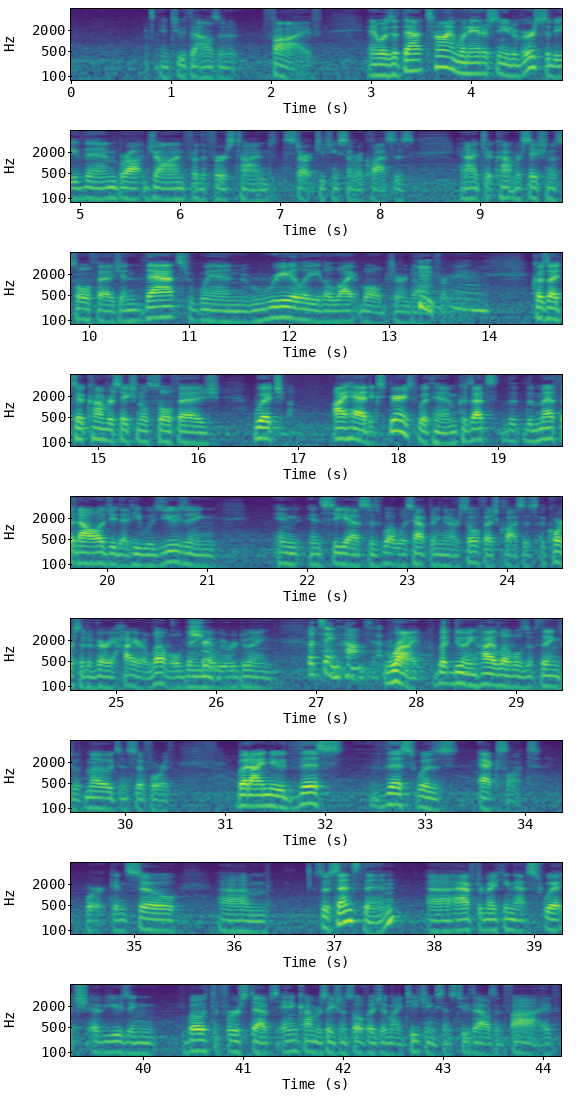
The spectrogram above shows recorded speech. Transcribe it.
in 2005. And it was at that time when Anderson University then brought John for the first time to start teaching summer classes. And I took conversational solfege, and that's when really the light bulb turned on hmm. for me. Hmm. Because I took conversational solfege, which I had experienced with him, because that's the, the methodology that he was using in, in CS is what was happening in our solfege classes, of course, at a very higher level, being Sure. that we were doing But same concept. Right, but doing high levels of things with modes and so forth. But I knew this this was excellent work, and so um, so since then, uh, after making that switch of using both the first steps and conversational solfege in my teaching since 2005,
